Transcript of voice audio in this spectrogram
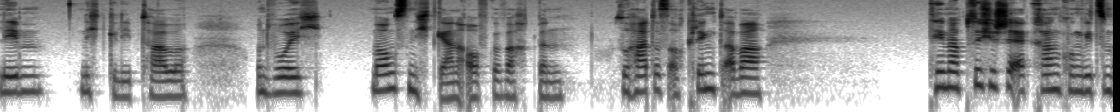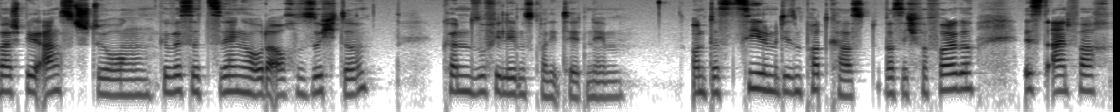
Leben nicht geliebt habe und wo ich morgens nicht gerne aufgewacht bin. So hart es auch klingt, aber Thema psychische Erkrankungen wie zum Beispiel Angststörungen, gewisse Zwänge oder auch Süchte können so viel Lebensqualität nehmen. Und das Ziel mit diesem Podcast, was ich verfolge, ist einfach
